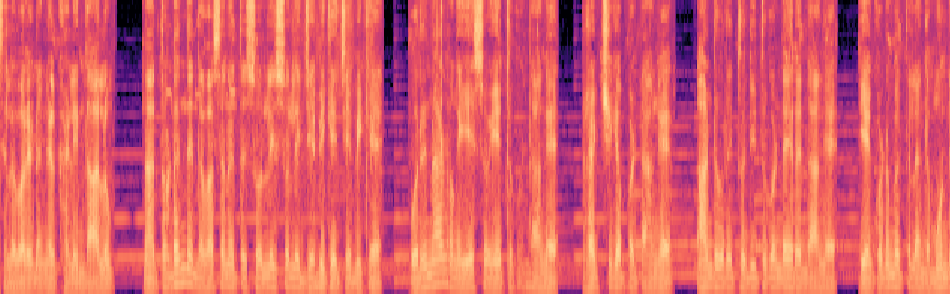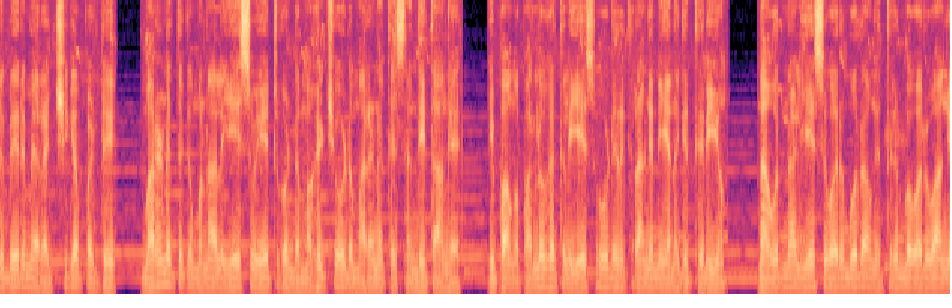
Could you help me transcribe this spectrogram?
சில வருடங்கள் கழிந்தாலும் நான் தொடர்ந்து இந்த வசனத்தை சொல்லி சொல்லி ஜெபிக்க ஜெபிக்க ஒரு நாள் அவங்க இயேசுவை ஏற்றுக்கொண்டாங்க ரட்சிக்கப்பட்டாங்க ஆண்டவரை துதித்து கொண்டே இருந்தாங்க. என் குடும்பத்தில் அந்த மூன்று பேருமே ரட்சிக்கப்பட்டு மரணத்துக்கு முன்னால் இயேசுவை ஏற்றுக்கொண்ட மகிழ்ச்சியோடு மரணத்தை சந்தித்தாங்க. இப்போ அவங்க பரலோகத்தில் இயேசுவோடு இருக்கிறாங்கன்னு எனக்கு தெரியும். நான் ஒரு நாள் இயேசு வரும்போது அவங்க திரும்ப வருவாங்க.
